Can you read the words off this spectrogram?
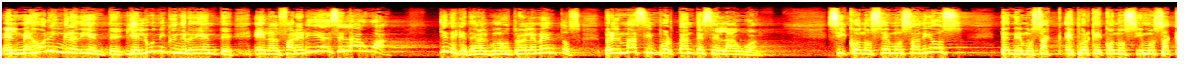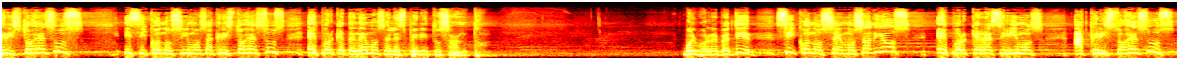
El mejor ingrediente y el único ingrediente en la alfarería es el agua. Tiene que tener algunos otros elementos, pero el más importante es el agua. Si conocemos a Dios, tenemos es porque conocimos a Cristo Jesús. Y si conocimos a Cristo Jesús, es porque tenemos el Espíritu Santo. Vuelvo a repetir, si conocemos a Dios es porque recibimos a Cristo Jesús.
